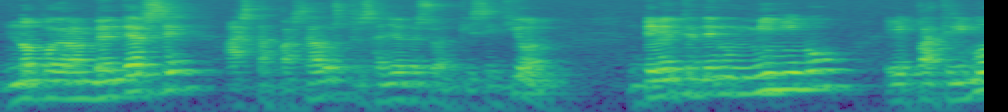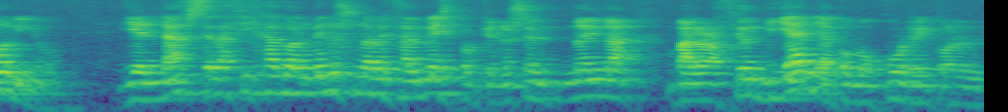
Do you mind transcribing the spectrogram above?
No podrán venderse hasta pasados tres años de su adquisición. Deben tener un mínimo eh, patrimonio. Y el NAV será fijado al menos una vez al mes, porque no, hay una valoración diaria como ocurre con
